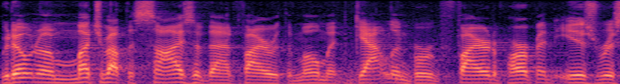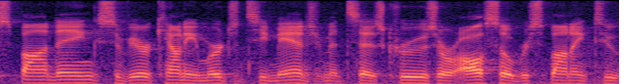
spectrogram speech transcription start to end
We don't know much about the size of that fire at the moment. Gatlinburg Fire Department is responding. Sevier County Emergency Management says crews are also responding to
